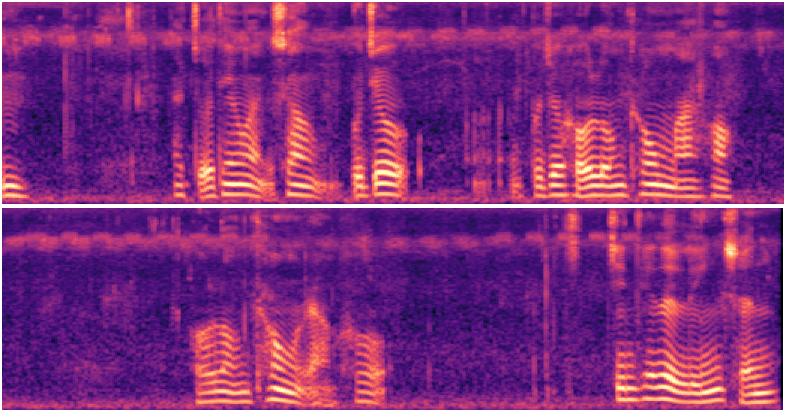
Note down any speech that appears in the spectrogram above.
嗯，那昨天晚上不就，不就喉咙痛吗？哈，喉咙痛，然后今天的凌晨。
